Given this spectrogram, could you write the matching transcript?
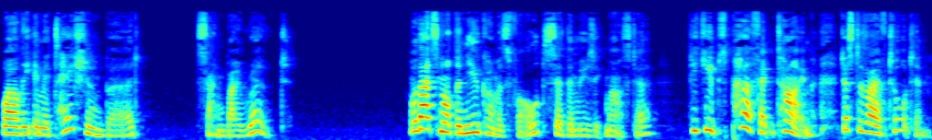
while the imitation bird sang by rote. Well, that's not the newcomer's fault, said the music master. He keeps perfect time, just as I have taught him.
